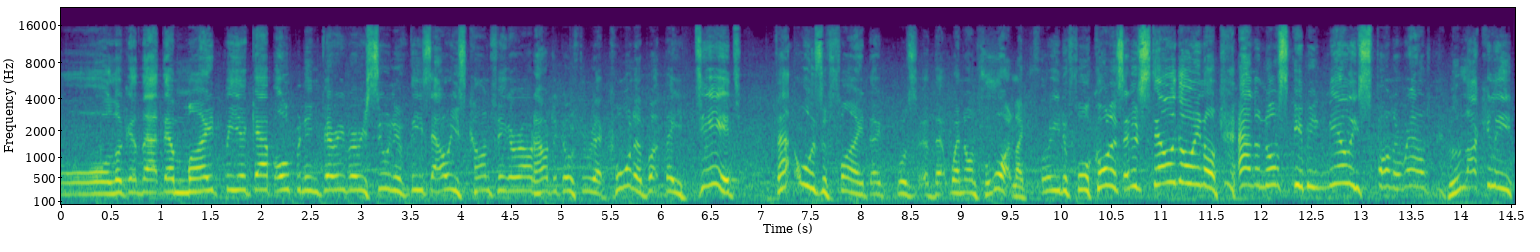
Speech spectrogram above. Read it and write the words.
Oh, look at that. There might be a gap opening very, very soon if these Audis can't figure out how to go through that corner, but they did. That was a fight that was uh, that went on for what, like three to four corners, and it's still going on. Andonovski being nearly spun around, luckily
